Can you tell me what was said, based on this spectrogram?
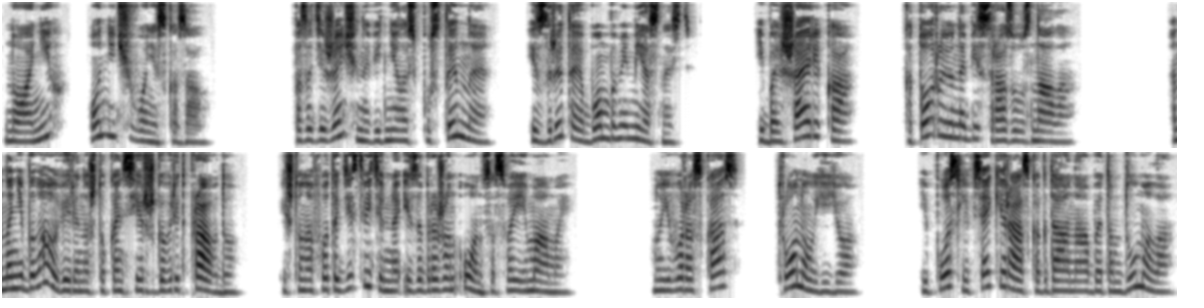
Но о них он ничего не сказал. Позади женщины виднелась пустынная, изрытая бомбами местность и большая река, которую Наби сразу узнала. Она не была уверена, что консьерж говорит правду и что на фото действительно изображен он со своей мамой. Но его рассказ тронул ее и после, всякий раз, когда она об этом думала,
